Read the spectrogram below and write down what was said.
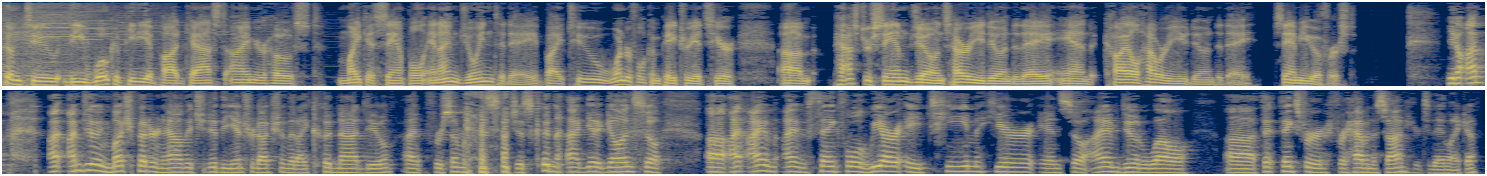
Welcome to the Wokepedia podcast. I'm your host, Micah Sample, and I'm joined today by two wonderful compatriots here. Um, Pastor Sam Jones, how are you doing today? And Kyle, how are you doing today? Sam, you go first. You know, I'm I, am i am doing much better now that you did the introduction that I could not do. I, for some reason, just could not get it going. So uh, I, I am I am thankful. We are a team here, and so I am doing well. Uh, th- thanks for for having us on here today, Micah.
